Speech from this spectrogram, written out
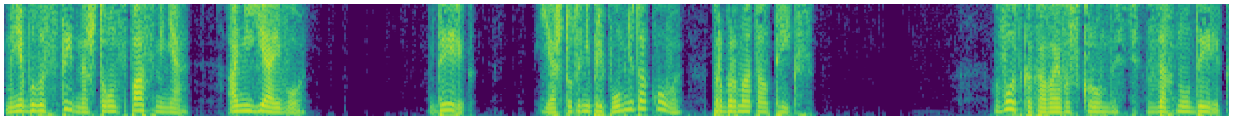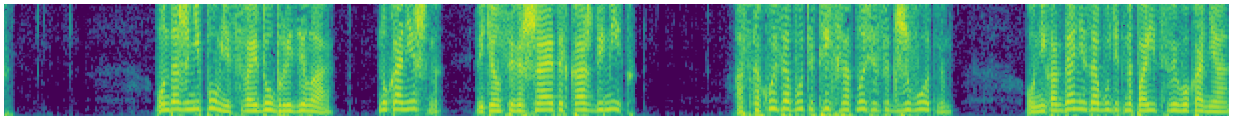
Мне было стыдно, что он спас меня, а не я его. — Дерек, я что-то не припомню такого, — пробормотал Трикс. Вот какова его скромность, — вздохнул Дерек. Он даже не помнит свои добрые дела. Ну, конечно, ведь он совершает их каждый миг. А с какой заботой Трикс относится к животным? Он никогда не забудет напоить своего коня,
